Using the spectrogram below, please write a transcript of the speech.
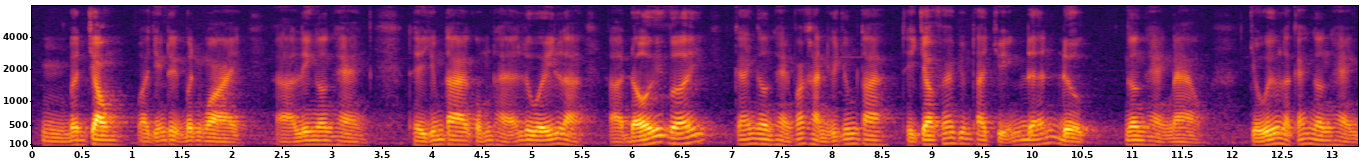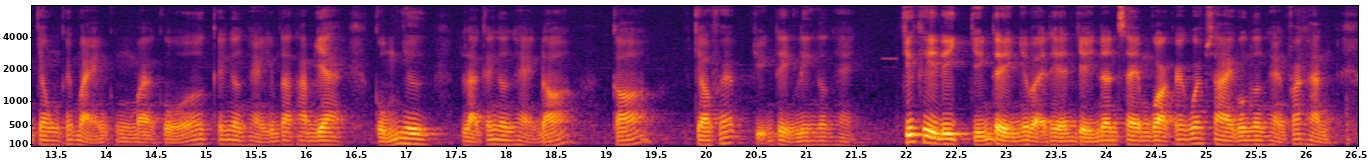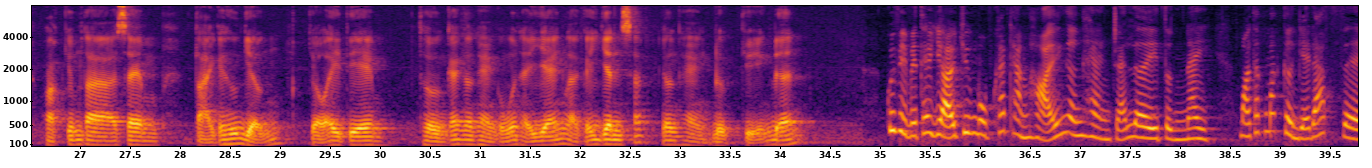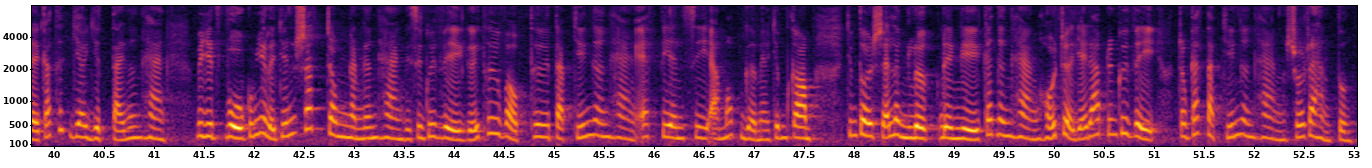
ừ, bên trong và chuyển tiền bên ngoài à, liên ngân hàng, thì chúng ta cũng thể lưu ý là đối với cái ngân hàng phát hành của chúng ta thì cho phép chúng ta chuyển đến được ngân hàng nào. Chủ yếu là các ngân hàng trong cái mạng mà của cái ngân hàng chúng ta tham gia, cũng như là cái ngân hàng đó có cho phép chuyển tiền liên ngân hàng trước khi đi chuyển tiền như vậy thì anh chị nên xem qua cái website của ngân hàng phát hành, hoặc chúng ta xem tại cái hướng dẫn chỗ ATM thường các ngân hàng cũng có thể dán là cái danh sách ngân hàng được chuyển đến. Quý vị vừa theo dõi chuyên mục khách hàng hỏi ngân hàng trả lời tuần này. Mọi thắc mắc cần giải đáp về cách thức giao dịch tại ngân hàng, về dịch vụ cũng như là chính sách trong ngành ngân hàng thì xin quý vị gửi thư vào hộp thư tạp chí ngân hàng fpnc.gmail.com. Chúng tôi sẽ lần lượt đề nghị các ngân hàng hỗ trợ giải đáp đến quý vị trong các tạp chí ngân hàng số ra hàng tuần.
